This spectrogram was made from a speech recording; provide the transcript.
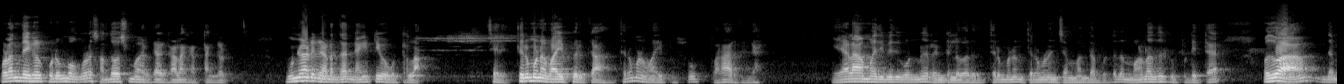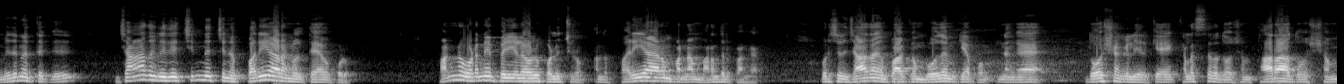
குழந்தைகள் குடும்பம் கூட சந்தோஷமாக இருக்கிற காலகட்டங்கள். முன்னாடி நடந்த நெகட்டிவை விட்டுறலாம். சரி திருமண வாய்ப்பு இருக்கா? திருமண வாய்ப்பு சூப்பராக இருக்குங்க. ஏழாம் அதிபதி ஒன்று ரெண்டில் வருது. திருமணம் திருமணம் சம்பந்தப்பட்டது மனதுக்கு பிடித்த. பொதுவாக இந்த மிதனத்துக்கு ஜாதக ரீதியாக சின்ன சின்ன பரிகாரங்கள் தேவைப்படும். பண்ண உடனே பெரிய லெவலில் பழிச்சிடும் அந்த பரிகாரம் பண்ணால் மறந்துருப்பாங்க. ஒரு சில ஜாதகம் பார்க்கும்போது நம்ம கேட்போம் என்னங்க? தோஷங்கள் இருக்கே கலஸ்தர தோஷம் தாரா தோஷம்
